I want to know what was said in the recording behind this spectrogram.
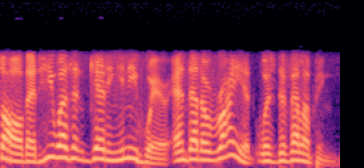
saw that he wasn't getting anywhere and that a riot was developing.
